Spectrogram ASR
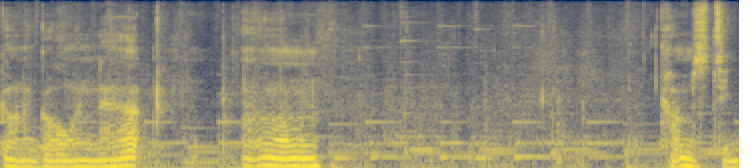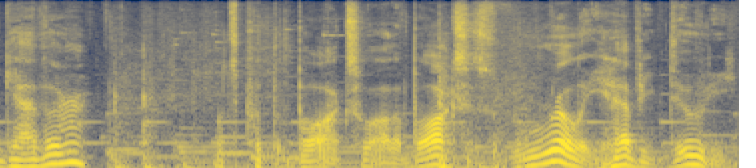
gonna go in that. Um, comes together. Let's put the box wow the box is really heavy duty.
